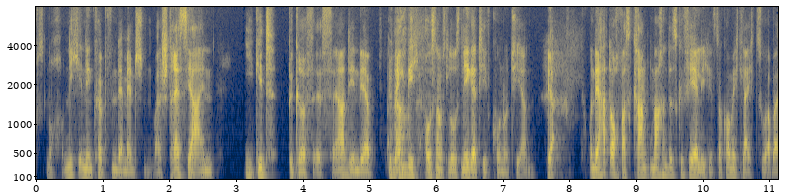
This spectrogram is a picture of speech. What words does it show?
ist noch nicht in den Köpfen der Menschen, weil Stress ja ein IGIT-Begriff ist, ja, den wir genau. eigentlich ausnahmslos negativ konnotieren. Ja. Und er hat auch was Krankmachendes, Gefährliches, da komme ich gleich zu. Aber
